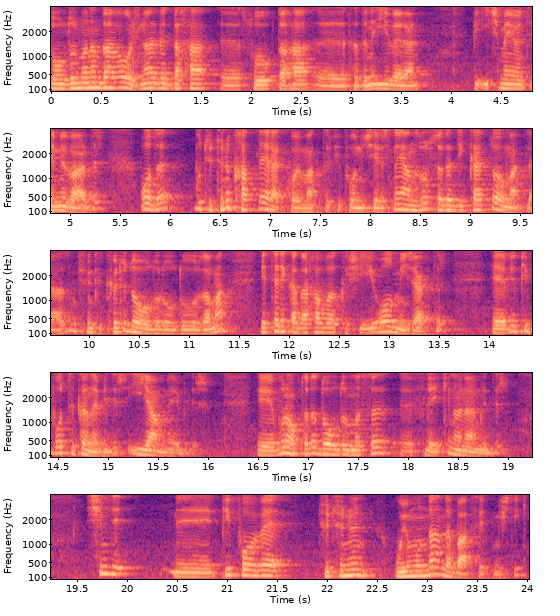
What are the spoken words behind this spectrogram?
doldurmanın daha orijinal ve daha e, soğuk, daha e, tadını iyi veren bir içme yöntemi vardır. O da bu tütünü katlayarak koymaktır piponun içerisine. Yalnız o sırada dikkatli olmak lazım. Çünkü kötü doldurulduğu zaman yeteri kadar hava akışı iyi olmayacaktır. E, ve pipo tıkanabilir, iyi yanmayabilir. E, bu noktada doldurması e, flake'in önemlidir. Şimdi e, pipo ve tütünün uyumundan da bahsetmiştik.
